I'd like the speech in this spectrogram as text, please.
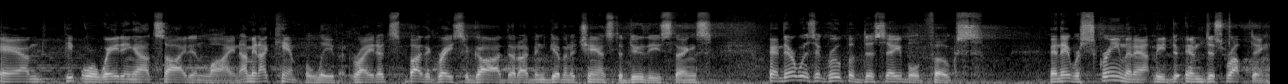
and people were waiting outside in line. I mean, I can't believe it, right? It's by the grace of God that I've been given a chance to do these things. And there was a group of disabled folks, and they were screaming at me and disrupting.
